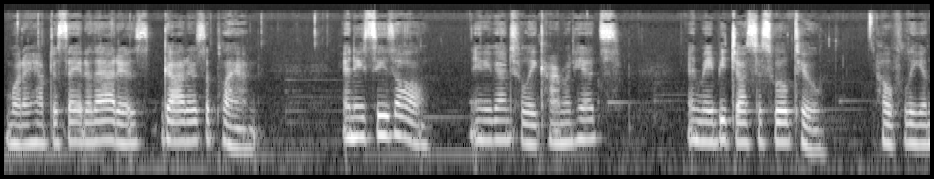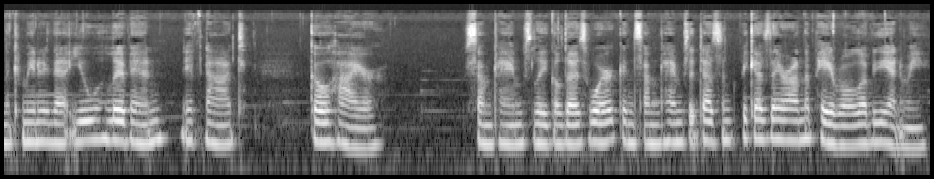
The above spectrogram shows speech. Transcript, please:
What I have to say to that is God has a plan, and He sees all, and eventually karma hits, and maybe justice will too. hopefully in the community that you live in. If not, go higher. Sometimes legal does work and sometimes it doesn't because they are on the payroll of the enemy,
